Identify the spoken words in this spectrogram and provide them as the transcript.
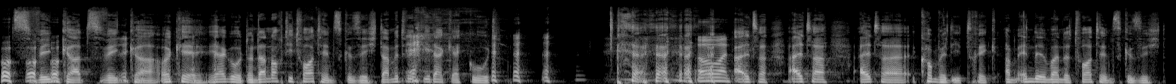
Zwinker, Zwinker. Okay, ja gut. Und dann noch die Torte ins Gesicht. Damit wird jeder Gag gut. Oh Mann. Alter, alter, alter Comedy-Trick. Am Ende immer eine Torte ins Gesicht.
